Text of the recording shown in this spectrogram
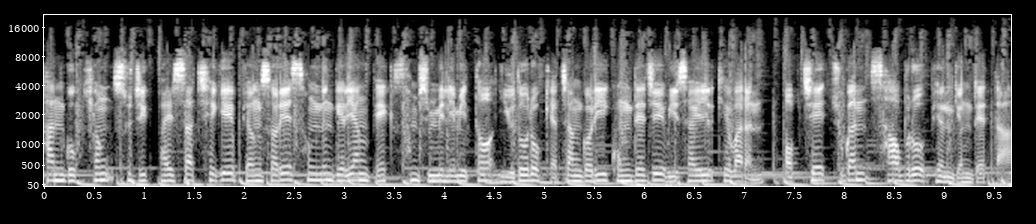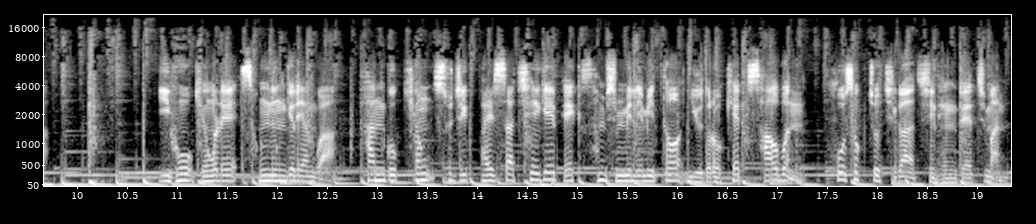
한국형 수직 발사 체계 병설의 성능 계량 130mm 유도 로켓 장거리 공대지 미사일 개발은 업체 주관 사업으로 변경됐다. 이후 경월의 성능 개량과 한국형 수직 발사 체계 130mm 유도 로켓 사업은 후속 조치가 진행됐지만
